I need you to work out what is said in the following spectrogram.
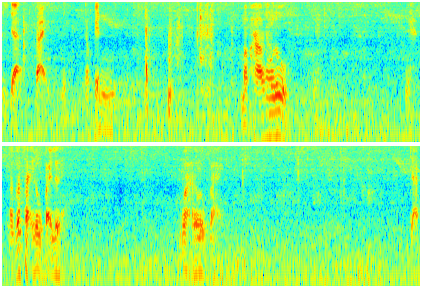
ที่จะใส่นี่ก็เป็นมะพร้าวทั้งลูกเนี่ยเราก็ใส่ลงไปเลย วางลงไป จัด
